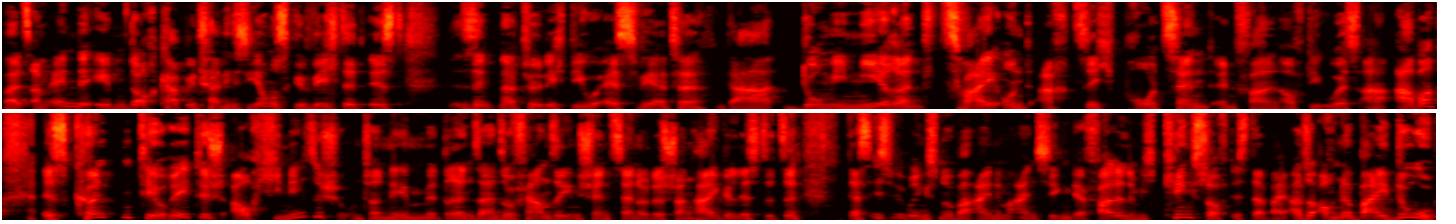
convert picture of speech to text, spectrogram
weil es am Ende eben doch kapitalisierungsgewichtet ist, sind natürlich die US-Werte da dominierend. 82 Prozent entfallen auf die USA. Aber es könnten theoretisch auch chinesische Unternehmen mit drin sein, sofern sie in Shenzhen oder Shanghai gelistet sind. Das ist übrigens nur bei einem einzigen der Fall, nämlich Kingsoft ist dabei. Also auch eine Baidu,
